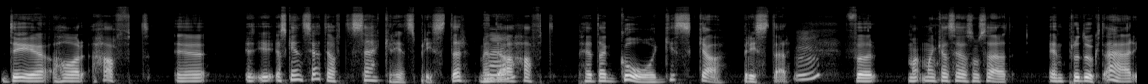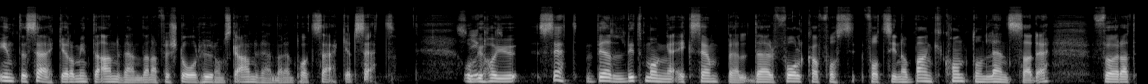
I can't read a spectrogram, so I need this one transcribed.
Det har haft, jag ska inte säga att det har haft säkerhetsbrister, men Nej. det har haft pedagogiska brister. Mm. För man, man kan säga som så här att en produkt är inte säker om inte användarna förstår hur de ska använda den på ett säkert sätt. Och vi har ju sett väldigt många exempel där folk har fått, fått sina bankkonton länsade för att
